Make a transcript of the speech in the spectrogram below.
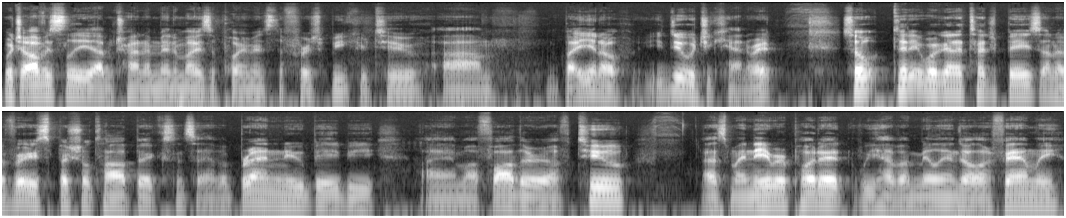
Which obviously I'm trying to minimize appointments the first week or two. Um, but you know, you do what you can, right? So today we're going to touch base on a very special topic since I have a brand new baby. I am a father of two. As my neighbor put it, we have a million dollar family,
